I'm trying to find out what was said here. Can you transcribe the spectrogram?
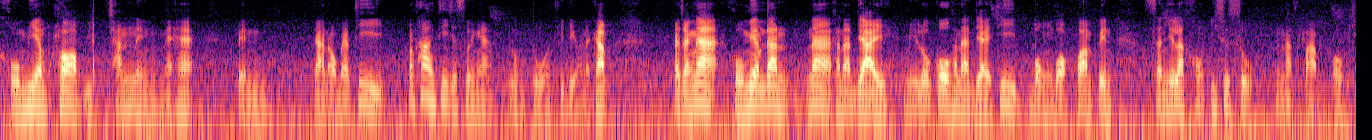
โครเมียมครอบอีกชั้นหนึ่งนะฮะ เป็นการออกแบบที่ค่อนข้างที่จะสวยงามลงตัวทีเดียวนะครับ กระจังหน้าโครเมียมด้านหน้าขนาดใหญ่ มีโลโก้ขนาดใหญ่ที่บ่งบอกความเป็นสัญลักษณ์ของ Isuzu นะครับ โอเค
